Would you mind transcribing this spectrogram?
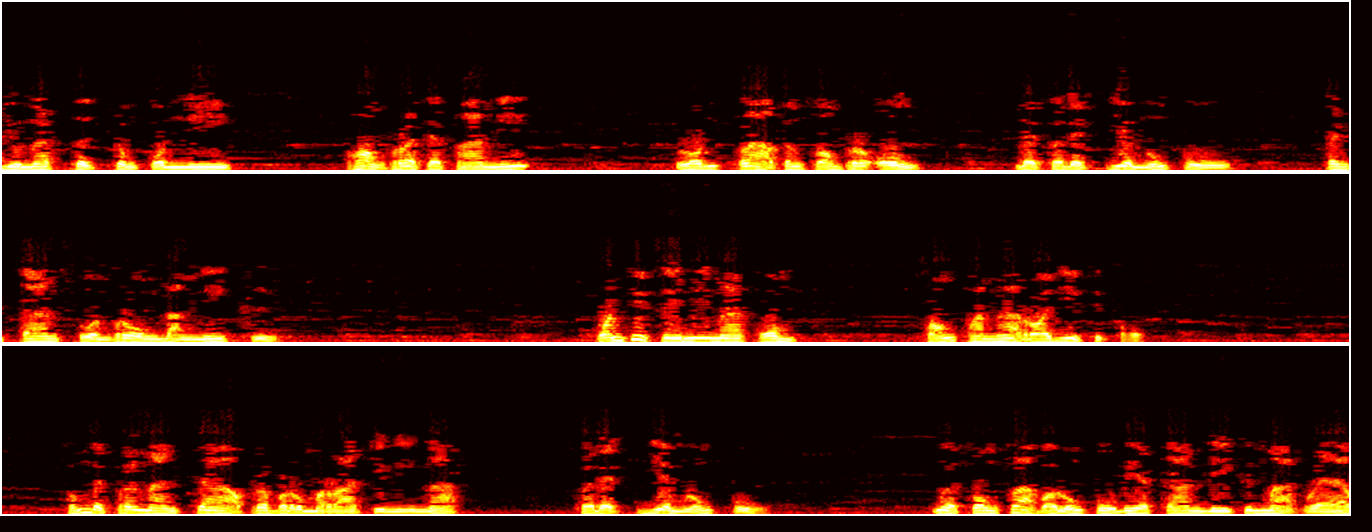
อยู่ณตึกจงกลนี้ ห้องพระราชทานนี้ ล้นกล้าวทั้งสองพระองค์ได้เสด็จเยี่ยมหลวงปู่เป็นการส่วนพระองค์ดังนี้คือ วันที่4มีนาคม 2526 สมเด็จพระนางเจ้าพระบรมราชินีนาถเสด็จเยี่ยมหลวงปู่ เมื่อทรงทราบว่าหลวงปู่มีอาการดีขึ้นมากแล้ว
